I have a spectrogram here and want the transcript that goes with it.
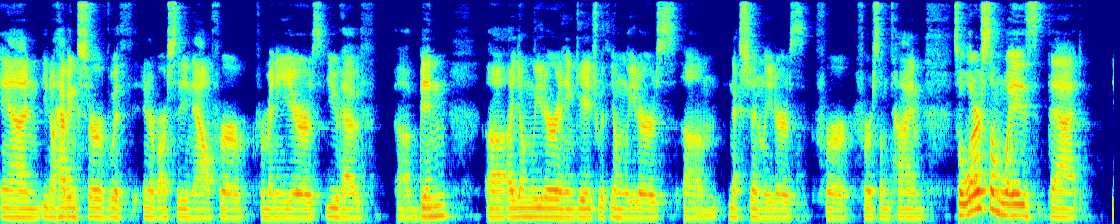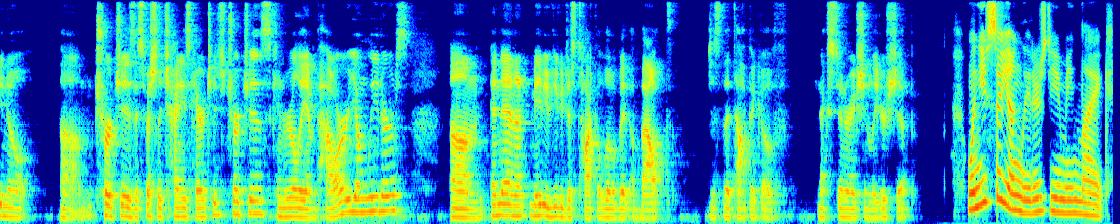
and you know having served with InterVarsity now for for many years, you have uh, been uh, a young leader and engaged with young leaders, um, next gen leaders for for some time. So, what are some ways that you know um, churches, especially Chinese heritage churches, can really empower young leaders? Um, and then maybe if you could just talk a little bit about just the topic of next generation leadership. When you say young leaders, do you mean like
